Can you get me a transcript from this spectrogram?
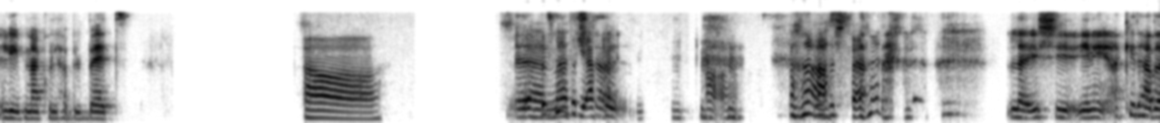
اللي بناكلها بالبيت. آه. آه، بس ما ما في أكل. آه آه. لا إشي يعني أكيد هذا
